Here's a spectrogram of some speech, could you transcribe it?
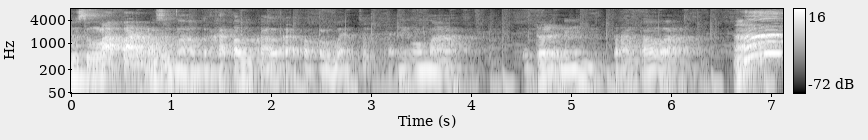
Busung lapar. langsung lapar gak tau kau gak tau keluar cuk Lek ning omah itu lek ning perantauan Hah?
